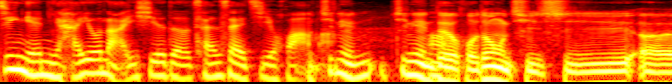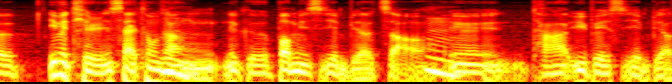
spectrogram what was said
今年你还有哪一些的参赛计划吗？今年今年的活动其实、哦、呃，因为铁人赛通常那个报名时间比较早，嗯、因为它预备时间比较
